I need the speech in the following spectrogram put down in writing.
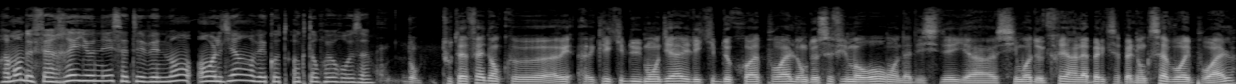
vraiment de faire rayonner cet événement en lien avec Octobre Rose. Donc tout à fait. Donc avec, l'équipe du mondial et l'équipe de Croix pour elle, donc de Sophie Moreau, on a décidé il y a six mois de créer un label qui s'appelle donc Savourer pour elle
